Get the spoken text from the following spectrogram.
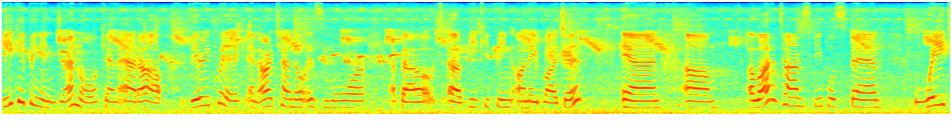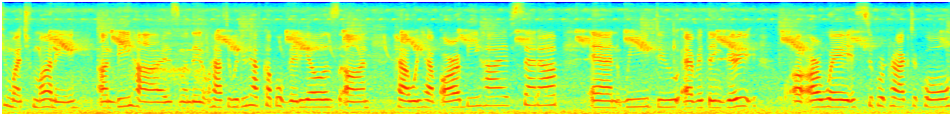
beekeeping in general can add up very quick and our channel is more about uh, beekeeping on a budget and um, a lot of times people spend way too much money on beehives when they don't have to. We do have a couple videos on how we have our beehive set up and we do everything very our way is super practical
